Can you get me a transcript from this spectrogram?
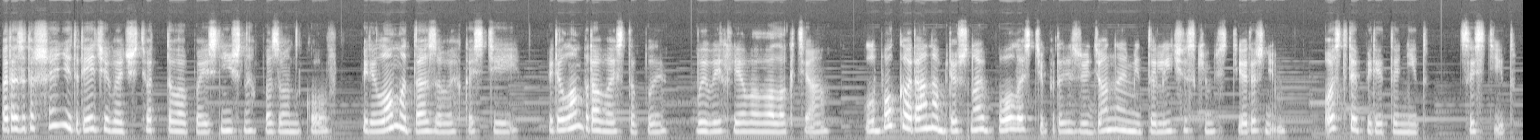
Разрушение третьего и четвертого поясничных позвонков, переломы тазовых костей, перелом правой стопы, вывих левого локтя, глубокая рана брюшной полости, произведенная металлическим стержнем, острый перитонит, цистит –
